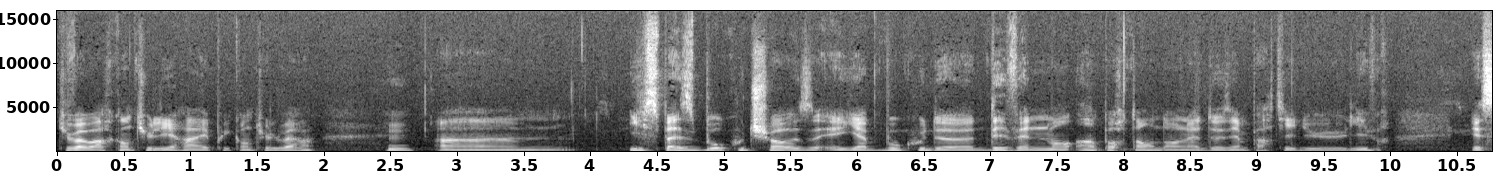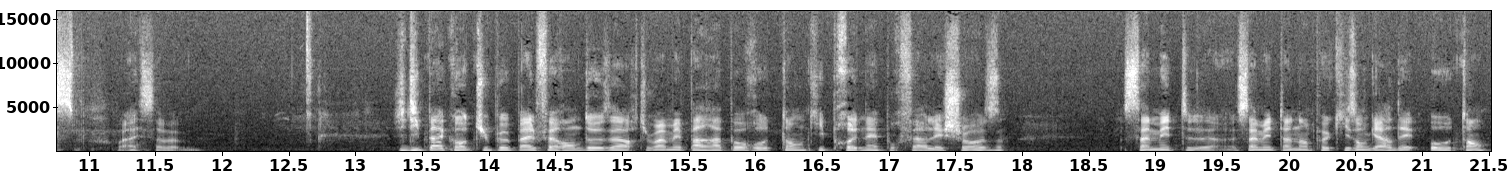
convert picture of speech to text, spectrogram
Tu vas voir quand tu liras et puis quand tu le verras. Mhm. Euh, il se passe beaucoup de choses et il y a beaucoup d'événements importants dans la deuxième partie du livre. Et ouais, ça va. Je dis pas quand tu peux pas le faire en deux heures, tu vois, mais par rapport au temps qu'ils prenaient pour faire les choses, ça m'étonne un peu qu'ils ont gardé autant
